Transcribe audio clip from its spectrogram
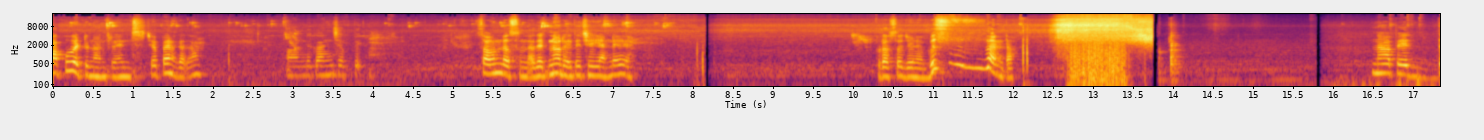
పప్పు పెట్టున్నాను ఫ్రెండ్స్ చెప్పాను కదా? అందుకని చెప్పి. సౌండ్ వస్తుంది అది ఇగ్నోర్ అయితే చెయ్యండి ఇప్పుడు వస్తుంది చూడండి బిస్ అంట. నా పెద్ద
